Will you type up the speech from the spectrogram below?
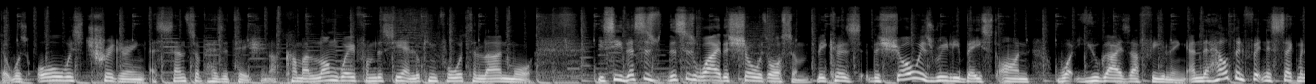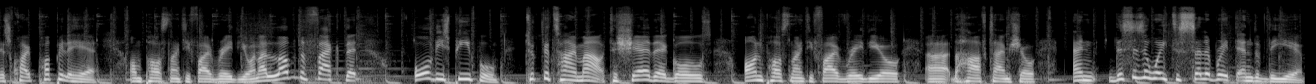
that was always triggering a sense of hesitation. I've come a long way from this year and looking forward to learn more. You see, this is this is why the show is awesome because the show is really based on what you guys are feeling, and the health and fitness segment is quite popular here on Pulse 95 Radio. And I love the fact that all these people took the time out to share their goals on Pulse 95 Radio, uh, the halftime show. And this is a way to celebrate the end of the year.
